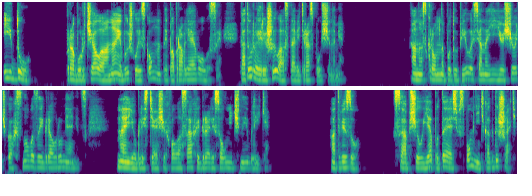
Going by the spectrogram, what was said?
Иду. Пробурчала она и вышла из комнаты, поправляя волосы, которые решила оставить распущенными. Она скромно потупилась, а на ее щечках снова заиграл румянец. На ее блестящих волосах играли солнечные блики. «Отвезу», — сообщил я, пытаясь вспомнить, как дышать.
